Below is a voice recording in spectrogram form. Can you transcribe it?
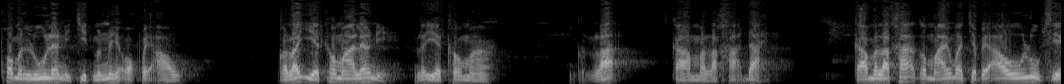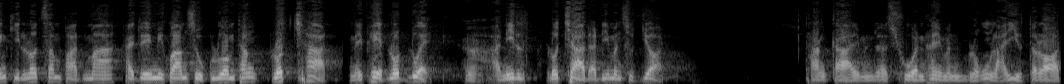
เพราะมันรู้แล้วนี่ จิตมันไม่ออกไปเอา ก็ละเอียดเข้ามาแล้วนี่ ละเอียดเข้ามา ละกามมละคะได้ การมราคะก็หมายว่าจะไปเอารูปเสียงกลิ่นรสสัมผัสมา ให้ตัวเองมีความสุขรวมทั้งรสชาติในเพศรสด้วยอันนี้รสชาติอันนี้มันสุดยอด ทางกายมันจะชวนให้มันหลงไหลอยู่ตลอด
